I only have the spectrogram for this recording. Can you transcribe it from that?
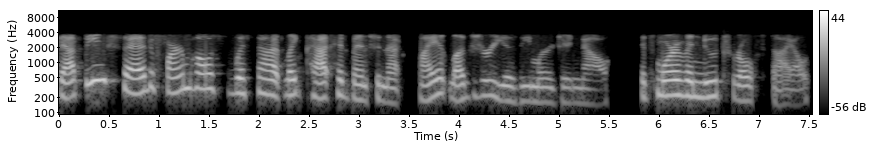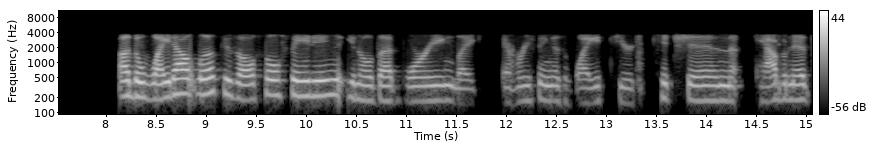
That being said, farmhouse with that, like Pat had mentioned, that quiet luxury is emerging now. It's more of a neutral style. Uh, the white outlook is also fading. You know, that boring, like everything is white. Your kitchen, cabinets,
